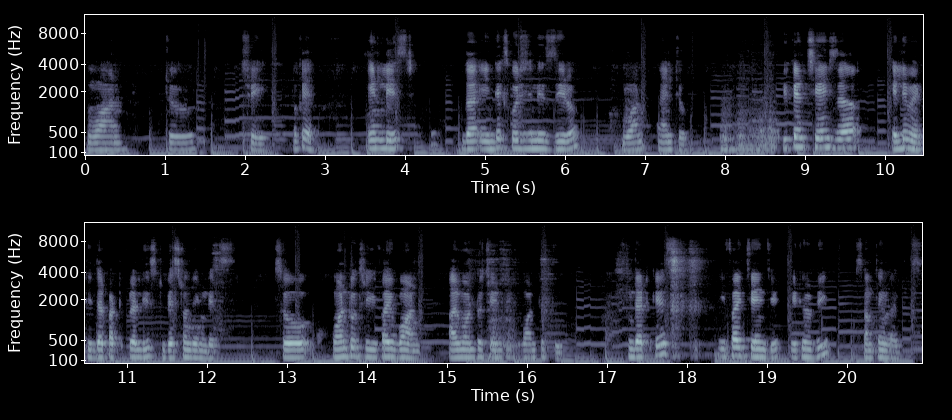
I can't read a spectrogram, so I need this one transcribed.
one two three okay? In list the index position is 0 1 and 2 you can change the element in that particular list based on the index. So 1 2 3 if i want i want to change it 1 to 2 in that case if i change it it will be something like this.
